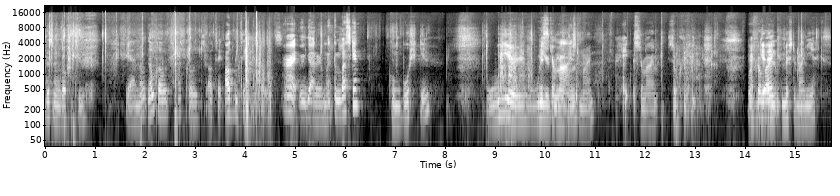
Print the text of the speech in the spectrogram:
This one will go for two. Yeah, no no codes, no codes. I'll take. I'll be taking the codes. Alright, we've got a much. Combusken. Kumbushkin. Weird, weird, Mr. Mime. Mr. Mime. I hate Mr. Mime. So creepy. We're getting. Mr. Mime EX.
